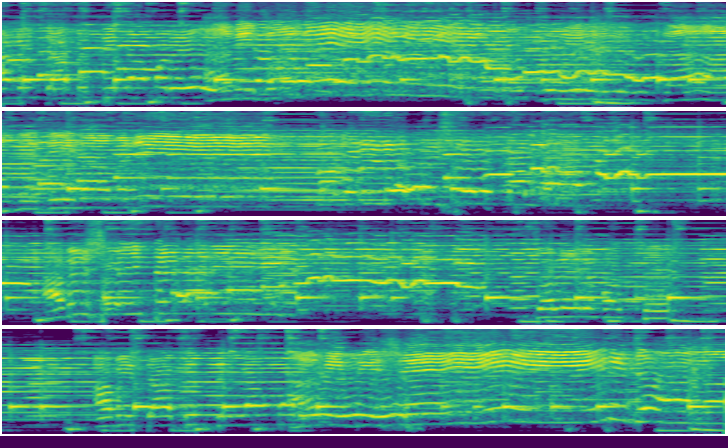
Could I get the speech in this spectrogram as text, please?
আমি যাবে দিন আমারে আমি জলের মধ্যে। যাবে দিলাম রে নাগরীরে বিষের কালা আমি সইতে নারী জলের মধ্যে আমি যাবে দিলাম। আমি আমারে। বিষের জ্বালা।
